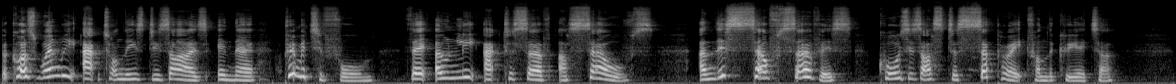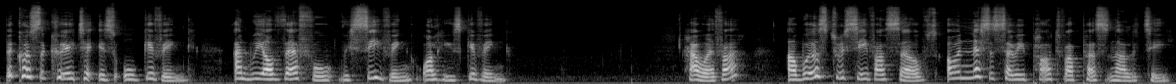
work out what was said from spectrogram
Because when we act on these desires in their primitive form, they only act to serve ourselves, and this self service causes us to separate from the Creator. Because the Creator is all giving, and we are therefore receiving while He's giving. However, our wills to receive ourselves are a necessary part of our personality.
